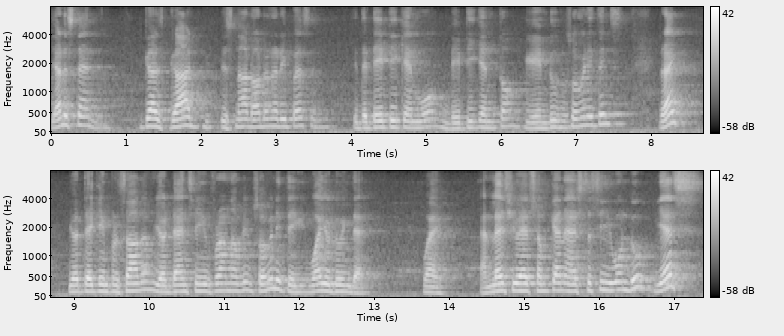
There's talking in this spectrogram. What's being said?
You understand? Because God is not ordinary person. The deity can walk, deity can talk, he can do so many things. Right? You are taking prasadam, you are dancing in front of him, so many things. Why are you doing that? Why? Unless you have some kind of ecstasy, you won't do? Yes?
